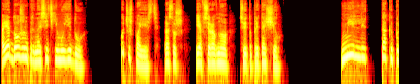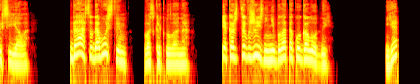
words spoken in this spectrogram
а я должен приносить ему еду. Хочешь поесть, раз уж я все равно все это притащил?» Милли так и просияла. «Да, с удовольствием!» — воскликнула она. «Я, кажется, в жизни не была такой голодной». Я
